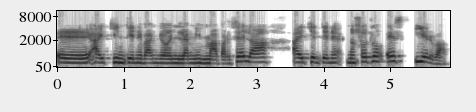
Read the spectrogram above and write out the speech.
Eh, hay quien tiene baño en la misma parcela, hay quien tiene... Nosotros es hierba.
